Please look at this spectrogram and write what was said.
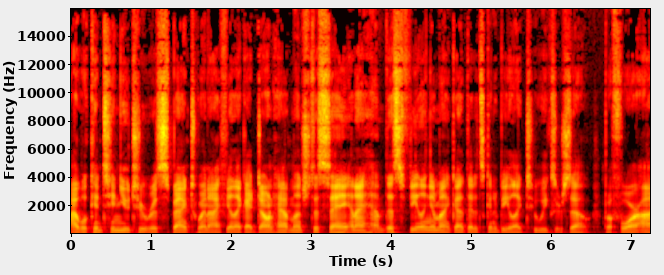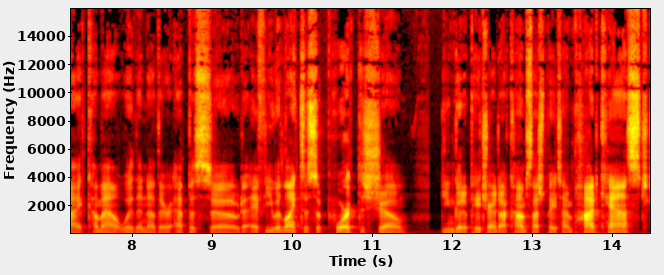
I will continue to respect when I feel like I don't have much to say, and I have this feeling in my gut that it's going to be like two weeks or so before I come out with another episode. If you would like to support the show, you can go to patreon.com slash playtime podcast.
